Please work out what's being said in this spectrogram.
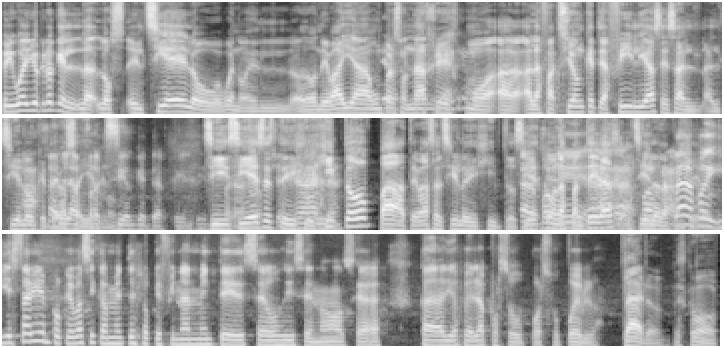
Pero igual yo creo que la- los, el cielo, o bueno, el, donde vaya un personaje es como a, a la facción que te afilias, es al, al cielo que te Ajá, vas la a ir, ¿no? fracción que te afilia. Si, Para si es no este. Egipto, pa, te vas al cielo de Egipto. Si Claro, es como las porque- panteras, ah, al cielo de las Claro, panteras. pues, y está bien porque básicamente es lo que finalmente Zeus dice, ¿no? O sea, cada dios vela por su, por su pueblo. Claro, es como.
